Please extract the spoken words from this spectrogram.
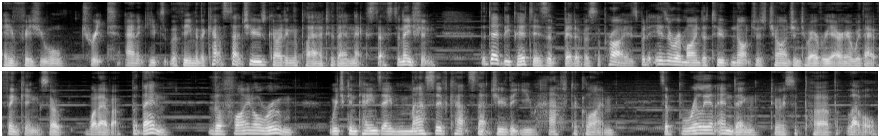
a visual treat, and it keeps up the theme of the cat statues guiding the player to their next destination. The Deadly Pit is a bit of a surprise, but it is a reminder to not just charge into every area without thinking, so whatever. But then, the final room which contains a massive cat statue that you have to climb. It's a brilliant ending to a superb level.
